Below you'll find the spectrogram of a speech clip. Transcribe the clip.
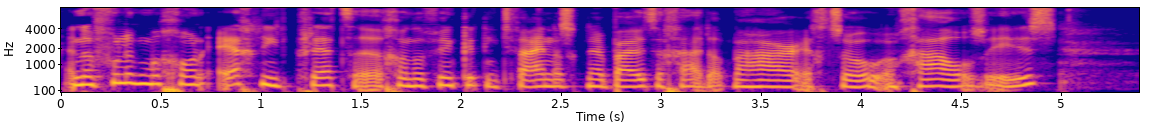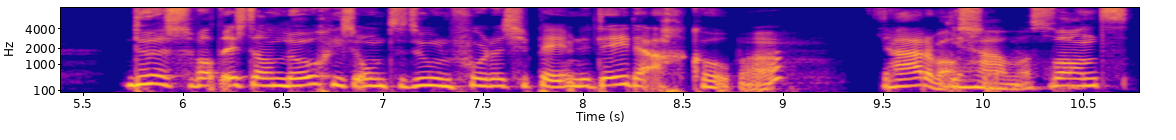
En dan voel ik me gewoon echt niet prettig. En dan vind ik het niet fijn als ik naar buiten ga dat mijn haar echt zo een chaos is. Dus wat is dan logisch om te doen voordat je PMDD-dagen komen? Je haren wassen. Want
